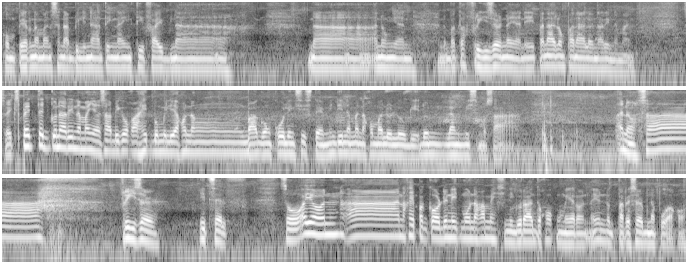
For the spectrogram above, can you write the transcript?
Compare naman sa nabili nating 95 na na anong yan? Ano ba to? Freezer na yan. Eh panalong panalo na rin naman. So expected ko na rin naman yun. Sabi ko kahit bumili ako ng bagong cooling system hindi naman ako malulugi doon lang mismo sa ano sa freezer itself so ayun ah, nakipag-coordinate muna kami. Sinigurado ko kung meron. Ayun nagpa-reserve na po ako.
